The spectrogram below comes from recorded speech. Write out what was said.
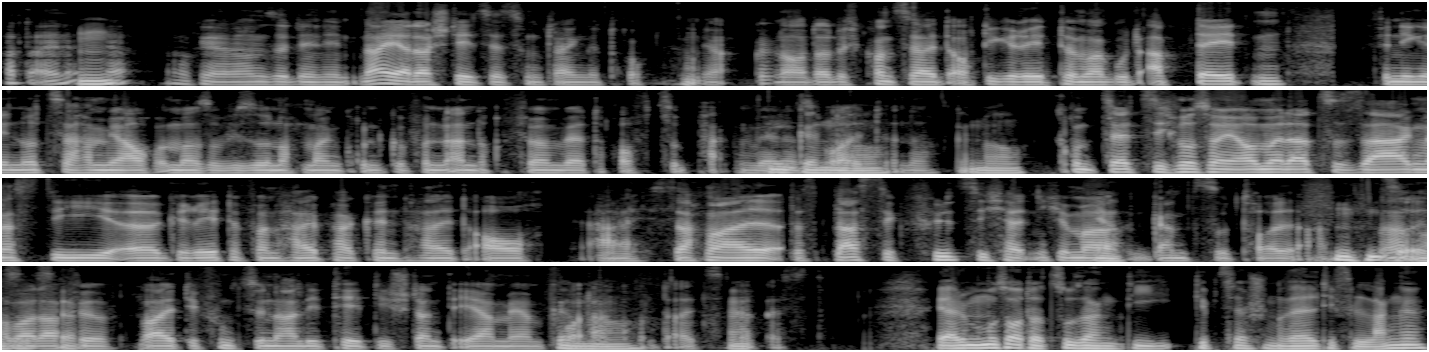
Hat eine? Mhm. Ja. Okay, dann haben sie den hinten. Naja, da steht es jetzt im Kleingedruckten. Ja. ja, genau. Dadurch konntest du halt auch die Geräte immer gut updaten. Findige Nutzer haben ja auch immer sowieso nochmal einen Grund gefunden, andere Firmware drauf zu packen, wer das genau, wollte. Ne? Genau. Grundsätzlich muss man ja auch immer dazu sagen, dass die äh, Geräte von Hyperkin halt auch ja, ich sag mal, das Plastik fühlt sich halt nicht immer ja. ganz so toll an. Ne? so aber es, dafür ja. war halt die Funktionalität, die stand eher mehr im genau. Vordergrund genau. als der Rest. Ja, du musst auch dazu sagen, die gibt es ja schon relativ lange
